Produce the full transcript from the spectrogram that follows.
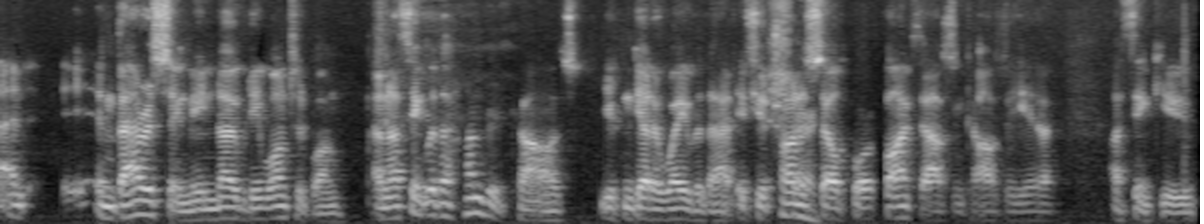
and embarrassingly, nobody wanted one. And I think with a hundred cars, you can get away with that. If you're trying sure. to sell four or five thousand cars a year, I think you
